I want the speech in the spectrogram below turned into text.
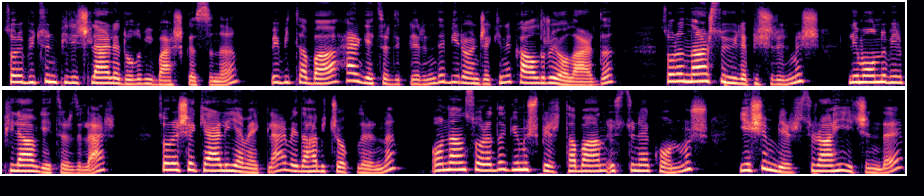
Sonra bütün piliçlerle dolu bir başkasını, ve bir tabağa her getirdiklerinde bir öncekini kaldırıyorlardı. Sonra nar suyuyla pişirilmiş limonlu bir pilav getirdiler. Sonra şekerli yemekler ve daha birçoklarını. Ondan sonra da gümüş bir tabağın üstüne konmuş yeşim bir sürahi içinde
